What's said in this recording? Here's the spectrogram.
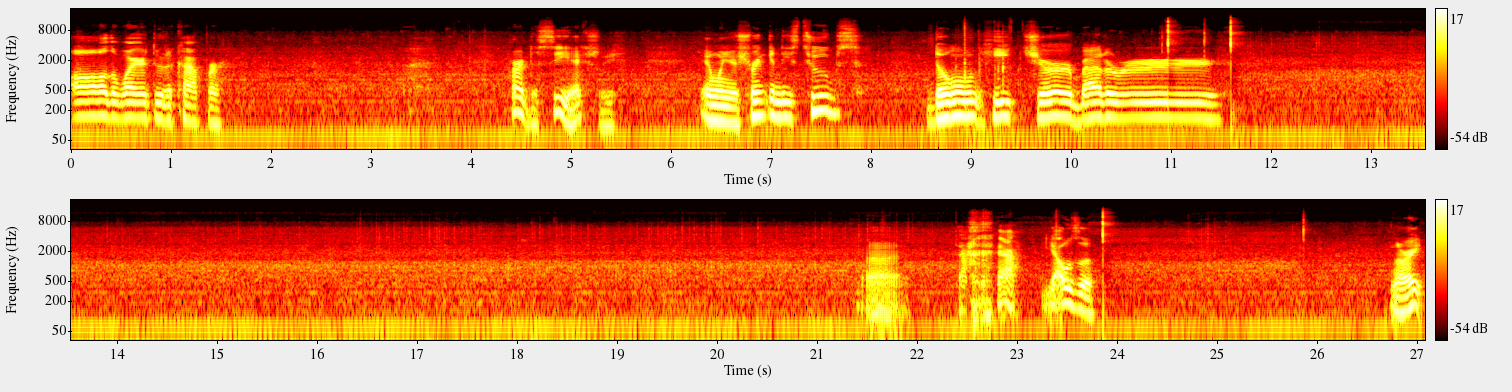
all the wire through the copper hard to see actually and when you're shrinking these tubes don't heat your battery uh, yowza. All right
